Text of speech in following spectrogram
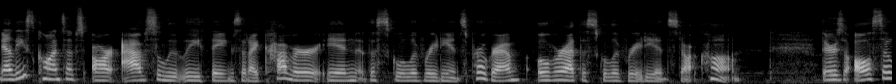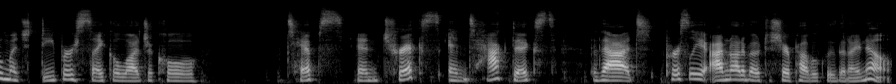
Now, these concepts are absolutely things that I cover in the School of Radiance program over at theschoolofradiance.com. There's also much deeper psychological tips and tricks and tactics that personally I'm not about to share publicly that I know.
